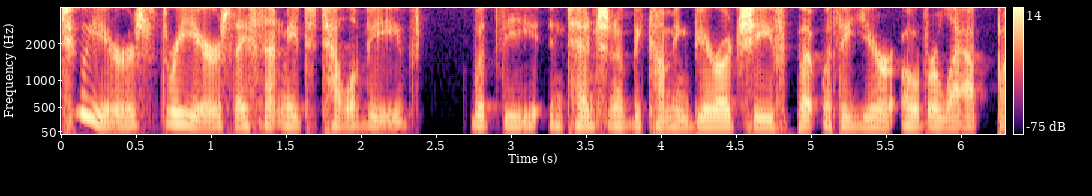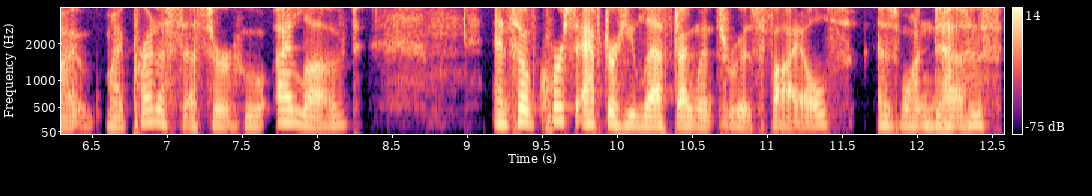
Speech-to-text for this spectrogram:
two years, three years, they sent me to Tel Aviv with the intention of becoming bureau chief, but with a year overlap by my predecessor, who I loved. And so, of course, after he left, I went through his files, as one does,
